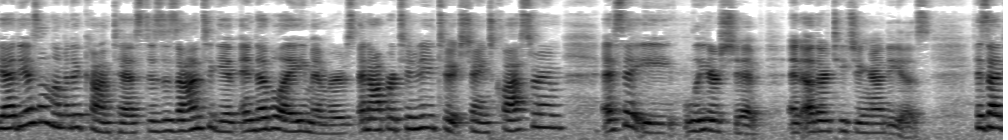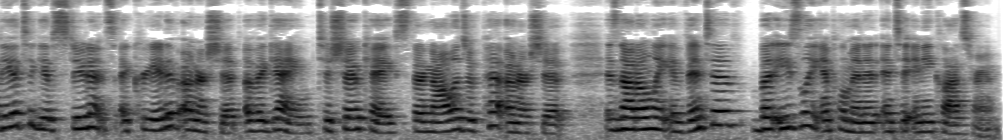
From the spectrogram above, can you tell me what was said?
The Ideas Unlimited contest is designed to give NAAE members an opportunity to exchange classroom, SAE, leadership, and other teaching ideas. His idea to give students a creative ownership of a game to showcase their knowledge of pet ownership is not only inventive, but easily implemented into any classroom.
